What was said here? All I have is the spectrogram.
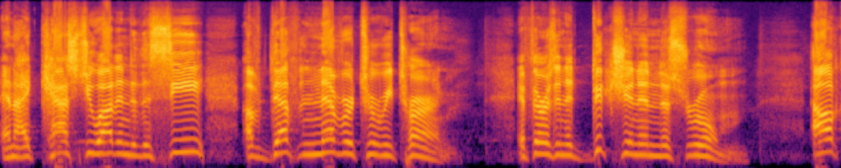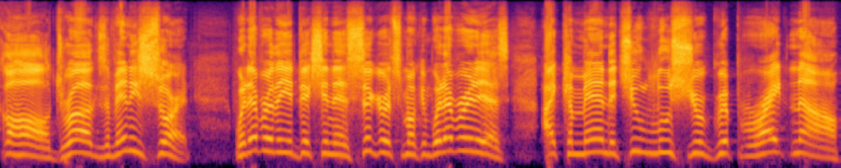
and i cast you out into the sea of death never to return if there is an addiction in this room, alcohol, drugs of any sort, whatever the addiction is, cigarette smoking, whatever it is, I command that you loose your grip right now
